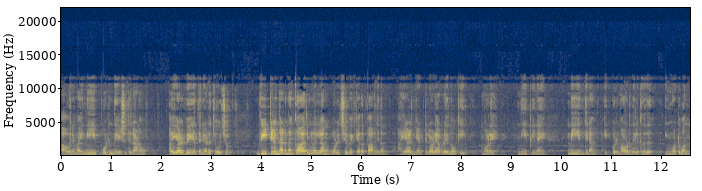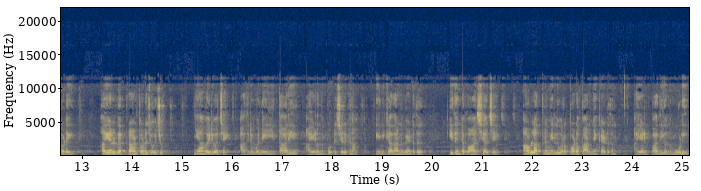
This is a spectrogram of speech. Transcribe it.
അവനുമായി നീ ഇപ്പോഴും ദേഷ്യത്തിലാണോ? അയാൾ വേദനയോടെ ചോദിച്ചു വീട്ടിൽ നടന്ന കാര്യങ്ങളെല്ലാം ഒളിച്ചു വെക്കാതെ പറഞ്ഞതും അയാൾ ഞെട്ടലോടെ അവളെ നോക്കി. മോളെ നീ പിന്നെ നീ എന്തിനാ ഇപ്പോഴും അവിടെ നിൽക്കുന്നത്? ഇങ്ങോട്ട് വന്നൂടെ? അയാൾ വെപ്രാളത്തോടെ ചോദിച്ചു. ഞാൻ വരൂ അച്ഛേ. അതിനു മുന്നേ ഈ താലി അയാളൊന്ന് പൊട്ടിച്ചെടുക്കണം. എനിക്കതാണ് വേണ്ടത്. ഇതെന്റെ വാശി അച്ഛേ. അവൾ അത്രമേൽ ഉറപ്പോടെ പറഞ്ഞു കേട്ടതും അയാൾ പതിയൊന്ന് മൂളി.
